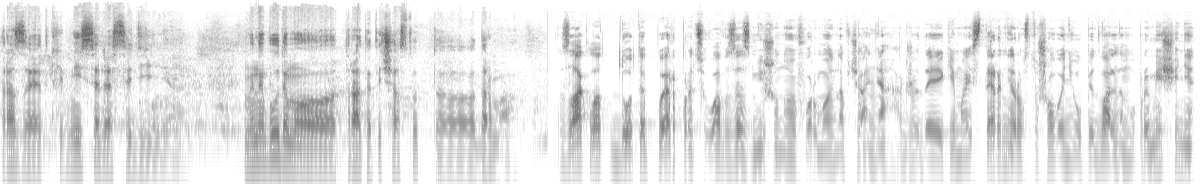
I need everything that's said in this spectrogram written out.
розетки, місця для сидіння. Ми не будемо тратити час тут е, дарма. Заклад дотепер працював за змішаною формою навчання, адже деякі майстерні розташовані у підвальному приміщенні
